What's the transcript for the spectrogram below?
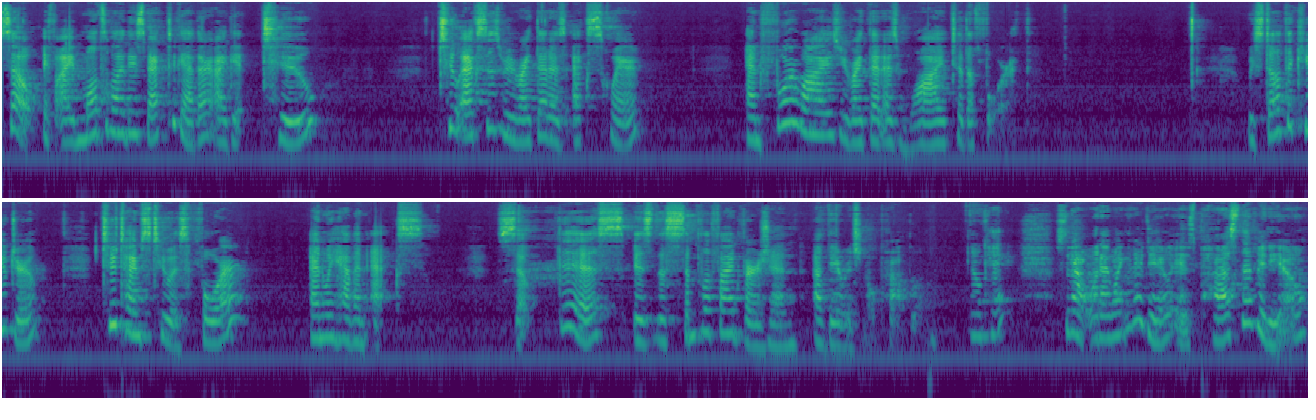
So if I multiply these back together, I get 2. 2 x's, we write that as x squared. And 4y's, you write that as y to the fourth. We still have the cubed root. 2 times 2 is 4, and we have an x. So this is the simplified version of the original problem. Okay, so now what I want you to do is pause the video,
